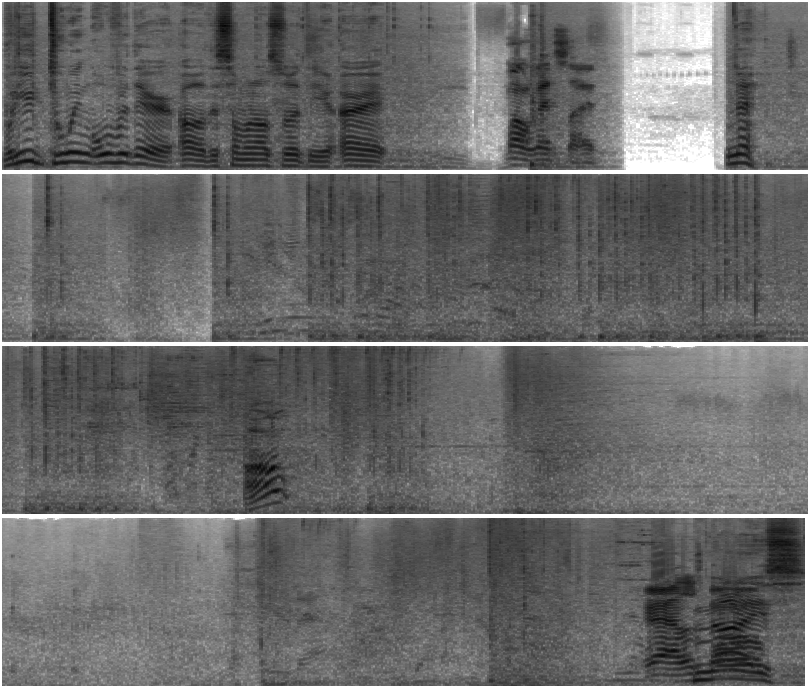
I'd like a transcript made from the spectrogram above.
what are you doing over there? Oh, there's someone else with you. All right. I'm on red side. Nah. Oh, Yeah, let's go. nice.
